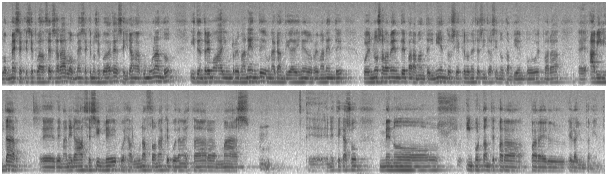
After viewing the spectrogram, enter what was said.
los meses que se pueda hacer será, los meses que no se pueda hacer se irán acumulando y tendremos ahí un remanente, una cantidad de dinero remanente, pues no solamente para mantenimiento, si es que lo necesita, sino también pues, para eh, habilitar eh, de manera accesible pues algunas zonas que puedan estar más, eh, en este caso, menos importantes para, el, el, ayuntamiento.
